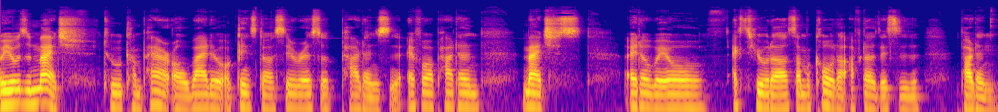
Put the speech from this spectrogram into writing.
We use match to compare a value against a series of patterns. If a pattern matches, it will execute some code after this pattern.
